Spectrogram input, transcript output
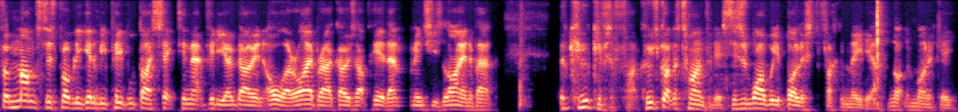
for months. There's probably going to be people dissecting that video, going, "Oh, her eyebrow goes up here. That means she's lying about." Who gives a fuck? Who's got the time for this? This is why we abolished the fucking media, not the monarchy.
